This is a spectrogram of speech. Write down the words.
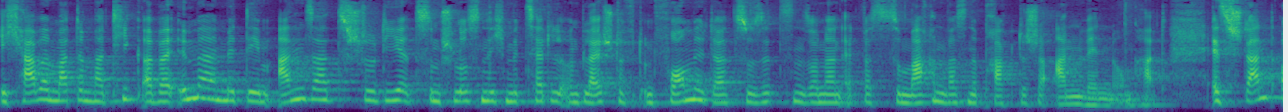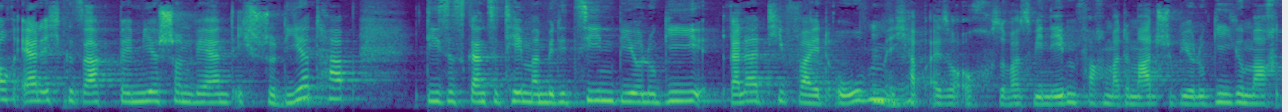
Ich habe Mathematik aber immer mit dem Ansatz studiert, zum Schluss nicht mit Zettel und Bleistift und Formel da zu sitzen, sondern etwas zu machen, was eine praktische Anwendung hat. Es stand auch ehrlich gesagt bei mir schon, während ich studiert habe, dieses ganze Thema Medizin, Biologie relativ weit oben. Mhm. Ich habe also auch sowas wie Nebenfach mathematische Biologie gemacht,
